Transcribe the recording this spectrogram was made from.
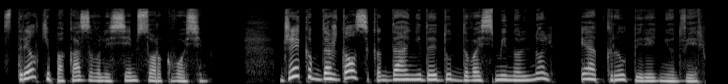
Стрелки показывали 7.48. Джейкоб дождался, когда они дойдут до 8.00, и открыл переднюю дверь.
